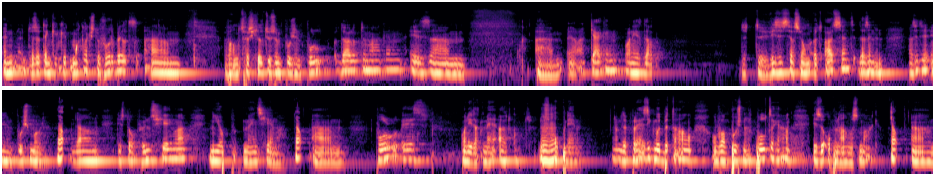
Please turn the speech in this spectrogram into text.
en dus dat denk ik het makkelijkste voorbeeld ehm, van het verschil tussen push en pull duidelijk te maken is ehm, ehm, ja, kijken wanneer dat de televisiestation het uitzendt, dat is in een, dan zit je in een push-mode. Ja. Dan is het op hun schema, niet op mijn schema. Ja. Ehm, pull is wanneer dat mij uitkomt, dus Mhm. opnemen. En De prijs die ik moet betalen om van push naar pull te gaan, is de opnames maken. Ja. Ehm,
